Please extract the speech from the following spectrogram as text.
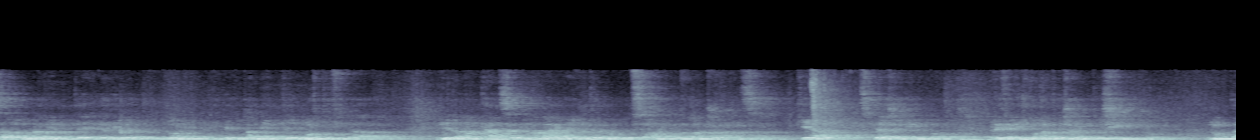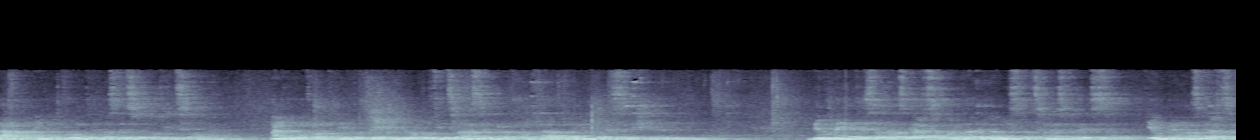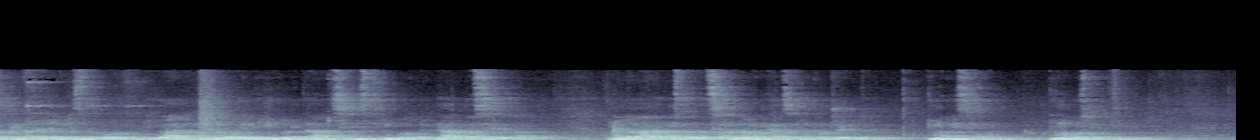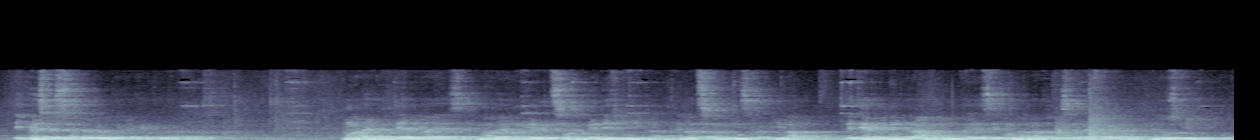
stato duramente e ripetutamente mortificato nella mancanza di una valida interlocuzione con la maggioranza, che ha, spiace dirlo, preferito un atteggiamento cinico, non tanto nei confronti della stessa opposizione, ma nei confronti dei problemi che l'opposizione ha sempre affrontato nell'interesse dei cittadini. Deludente è stata la scarsa qualità dell'amministrazione espressa, e non è una scarsa qualità degli amministratori, i quali nella loro individualità si distinguono per garbo e serietà, ma è l'amara constatazione della mancanza di un progetto, di una visione, di una prospettiva. E questo è sempre quello che abbiamo imparato. Non avere un'idea di paese, non avere una direzione ben definita nell'azione amministrativa determina il dramma di un paese condannato a restare fermo nello sviluppo,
